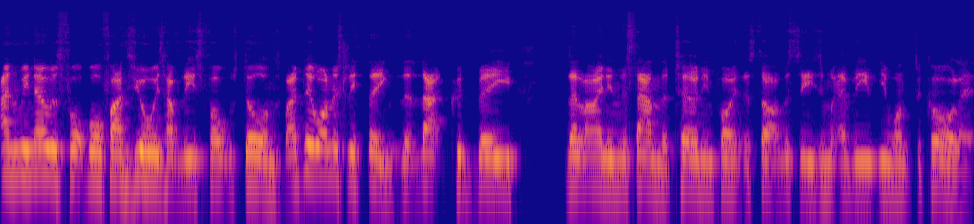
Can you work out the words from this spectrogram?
and we know as football fans, you always have these false dawns, but I do honestly think that that could be the line in the sand, the turning point, the start of the season, whatever you, you want to call it.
